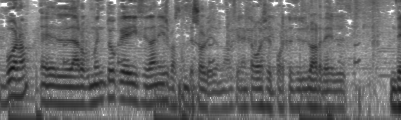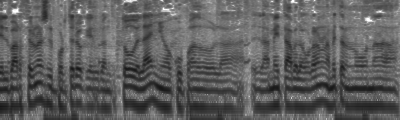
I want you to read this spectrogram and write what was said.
Bueno, el argumento que dice Dani es bastante sólido. Al fin y al cabo es el portero titular del, del Barcelona, es el portero que durante todo el año ha ocupado la, la meta blaugrana, una meta no nada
